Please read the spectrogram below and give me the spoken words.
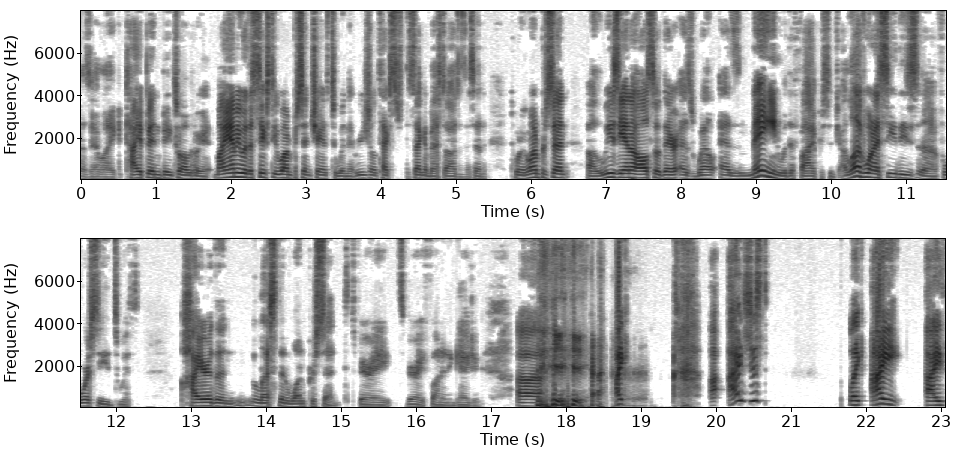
as I like type in Big 12. Miami with a 61% chance to win that regional. Texas the second best odds, as I said, 21%. Uh, Louisiana also there, as well as Maine with a 5%. I love when I see these uh, four seeds with higher than less than 1%. It's very it's very fun and engaging. Uh, yeah. I I just like I I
